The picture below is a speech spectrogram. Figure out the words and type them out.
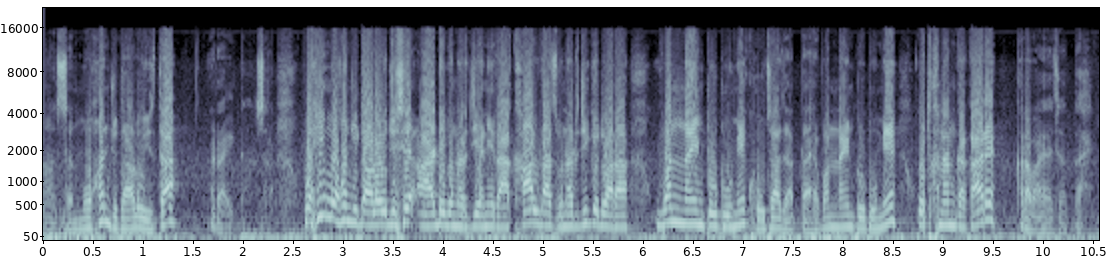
answer Mohenjodaro is the right answer वही मोहनजोदाड़ो जिसे आर डी बनर्जी यानी राखाल दास बनर्जी के द्वारा 1922 में खोजा जाता है। 1922 में उत्खनन का कार्य करवाया जाता है।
